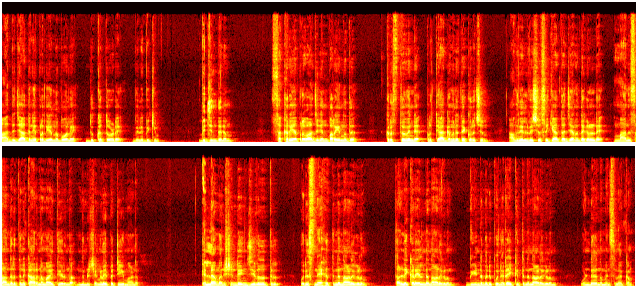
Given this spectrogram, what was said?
ആദ്യജാതനെ പ്രതി എന്ന പോലെ ദുഃഖത്തോടെ വിലപിക്കും. വിചിന്തനം. സഖറിയ പ്രവാചകൻ പറയുന്നത് ക്രിസ്തുവിന്റെ പ്രത്യാഗമനത്തെക്കുറിച്ചും അവനിൽ വിശ്വസിക്കാത്ത ജനതകളുടെ മാനസാന്തരത്തിന് കാരണമായി തീരുന്ന നിമിഷങ്ങളെപ്പറ്റിയുമാണ്. എല്ലാ മനുഷ്യന്റെയും ജീവിതത്തിൽ ഒരു സ്നേഹത്തിന്റെ നാളുകളും തള്ളിക്കളയലിന്റെ നാളുകളും വീണ്ടും ഒരു പുനരൈക്യത്തിന്റെ നാളുകളും ഉണ്ട് എന്ന് മനസ്സിലാക്കാം.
